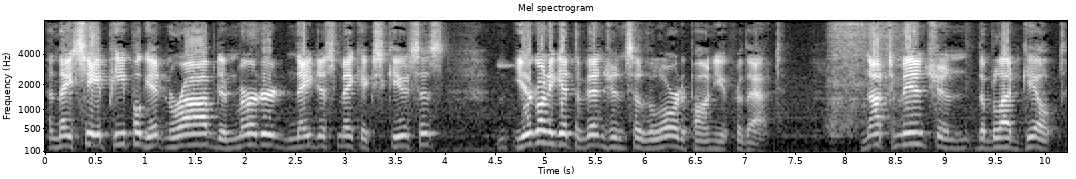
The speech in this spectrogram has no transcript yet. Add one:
and they see people getting robbed and murdered and they just make excuses, you're going to get the vengeance of the Lord upon you for that. Not to mention the blood guilt.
